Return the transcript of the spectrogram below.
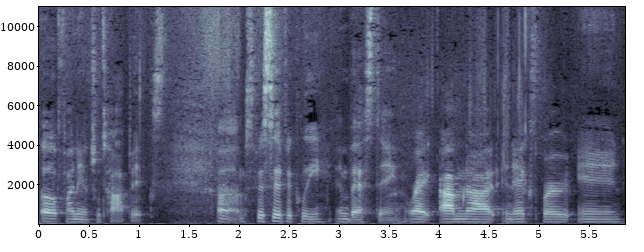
of financial topics um, specifically investing, right? I'm not an expert in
